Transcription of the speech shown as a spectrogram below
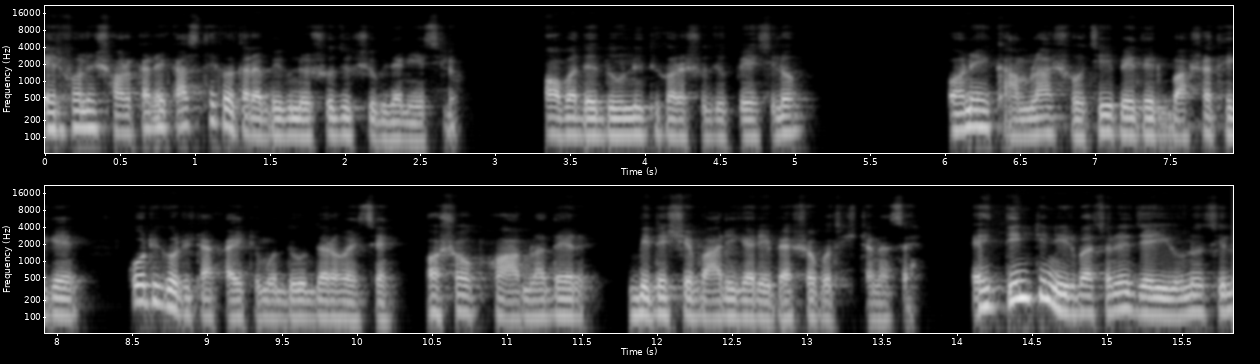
এর ফলে সরকারের কাছ থেকেও তারা বিভিন্ন সুযোগ সুবিধা নিয়েছিল। অবাধে দুর্নীতি করার সুযোগ পেয়েছিল। অনেক আমলা, সচিব এদের বাসা থেকে কোটি কোটি টাকা ইতিমধ্যে উদ্ধার হয়েছে। অসংখ্য আমলাদের বিদেশে বাড়ি গাড়ি ব্যবসা প্রতিষ্ঠান আছে। এই তিনটি নির্বাচনে যে ইউনো ছিল,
